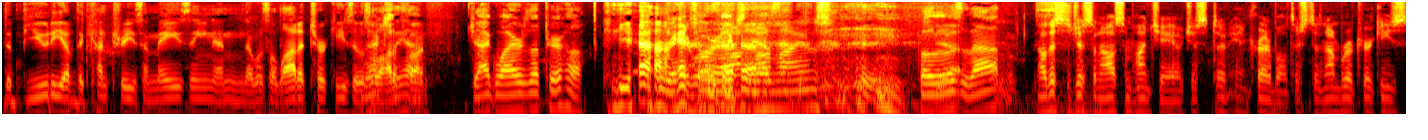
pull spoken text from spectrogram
the beauty of the country is amazing. And there was a lot of turkeys. It was We a lot of fun. have Jaguars up here, huh? yeah, Ranch Mountain owner actually has lions. photos Yeah. of that. No, this is just an awesome hunt, Jay. Just uh, incredible. Just the number of turkeys,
